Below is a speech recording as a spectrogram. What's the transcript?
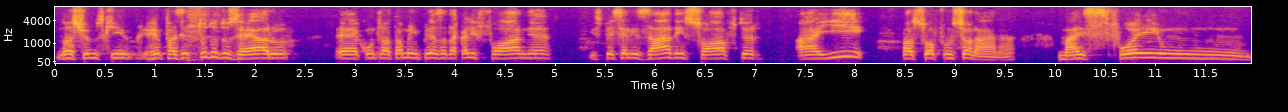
Nós tivemos que refazer tudo do zero, é, contratar uma empresa da Califórnia, especializada em software, aí passou a funcionar, né? Mas foi um,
